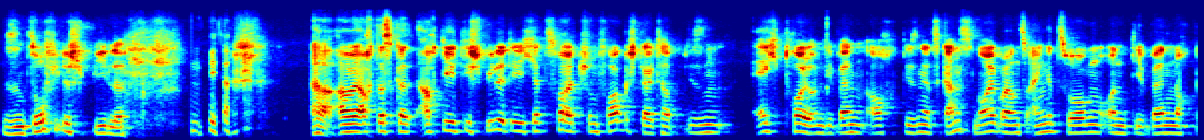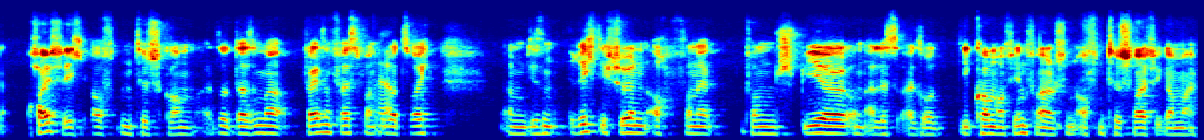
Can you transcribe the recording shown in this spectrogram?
es sind so viele Spiele. Ja. ja. aber auch, das, auch die, die Spiele, die ich jetzt heute schon vorgestellt habe, die sind echt toll und die werden auch, die sind jetzt ganz neu bei uns eingezogen und die werden noch häufig auf den Tisch kommen. Also da sind wir felsenfest von ja. überzeugt. Ähm, die sind richtig schön, auch von der, vom Spiel und alles. Also die kommen auf jeden Fall schon auf den Tisch häufiger mal.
